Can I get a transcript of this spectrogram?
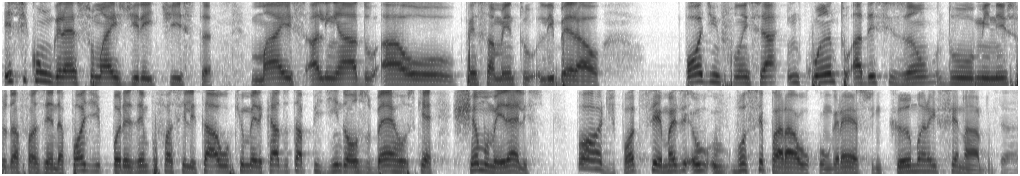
Esse Congresso mais direitista, mais alinhado ao pensamento liberal, pode influenciar enquanto a decisão do ministro da Fazenda pode, por exemplo, facilitar algo que o mercado está pedindo aos berros, que é chama o Meirelles? Pode, pode ser, mas eu, vou separar o Congresso em Câmara e Senado. Tá.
